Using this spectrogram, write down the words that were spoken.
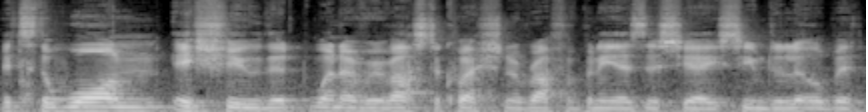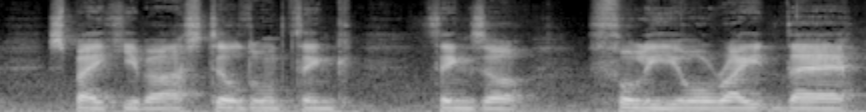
it's the one issue that whenever we've asked a question of Rafa Benitez this year, he seemed a little bit spiky about. I still don't think things are fully all right there.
